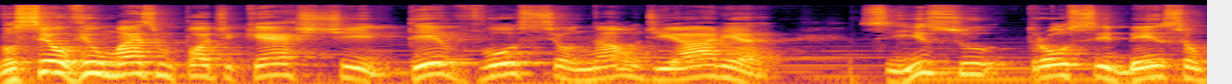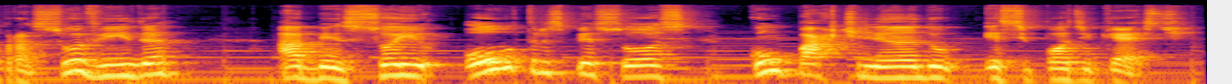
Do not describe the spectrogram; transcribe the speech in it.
Você ouviu mais um podcast devocional diária? Se isso trouxe bênção para a sua vida, abençoe outras pessoas compartilhando esse podcast.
